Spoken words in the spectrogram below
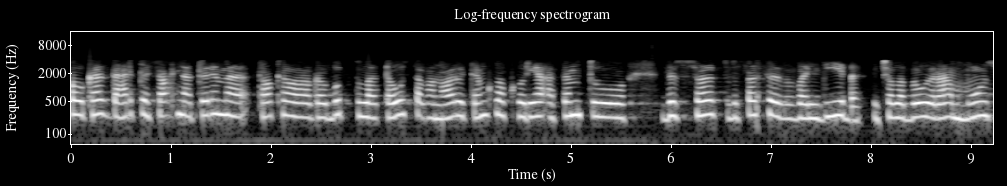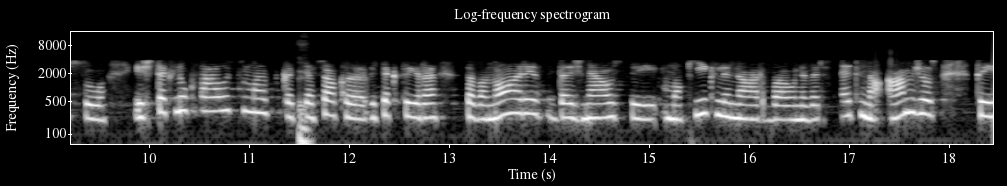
kol kas dar tiesiog neturime tokio galbūt plataus savanorių tinklo, kurie apimtų visas, visas valdybės. Tai čia labiau yra mūsų išteklių klausimas, kad tiesiog vis tiek tai yra savanoriai, dažniausiai mokyklinio arba universitetinio amžiaus, tai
